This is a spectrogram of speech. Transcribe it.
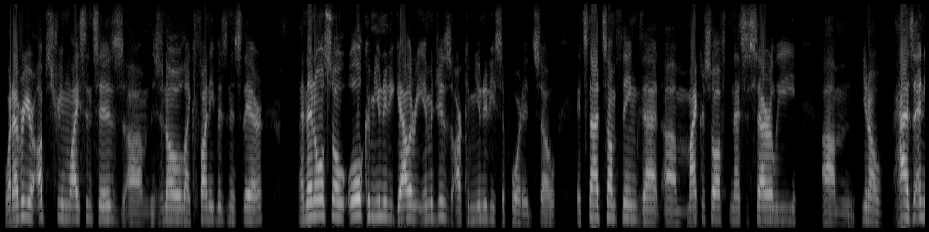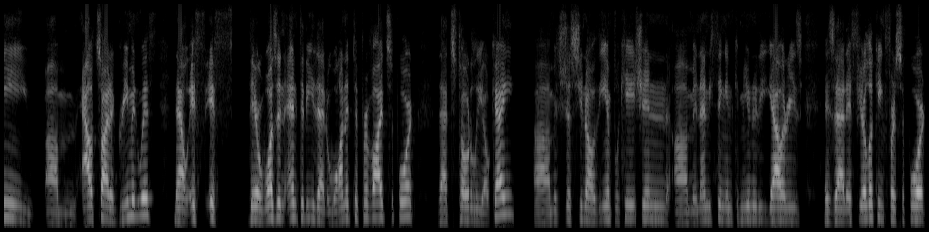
whatever your upstream license is. Um, there's no like funny business there. And then also all community gallery images are community supported. So it's not something that um, Microsoft necessarily, um, you know, has any um, outside agreement with. Now, if if there was an entity that wanted to provide support, that's totally okay. Um, it's just you know the implication um, in anything in community galleries is that if you're looking for support,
